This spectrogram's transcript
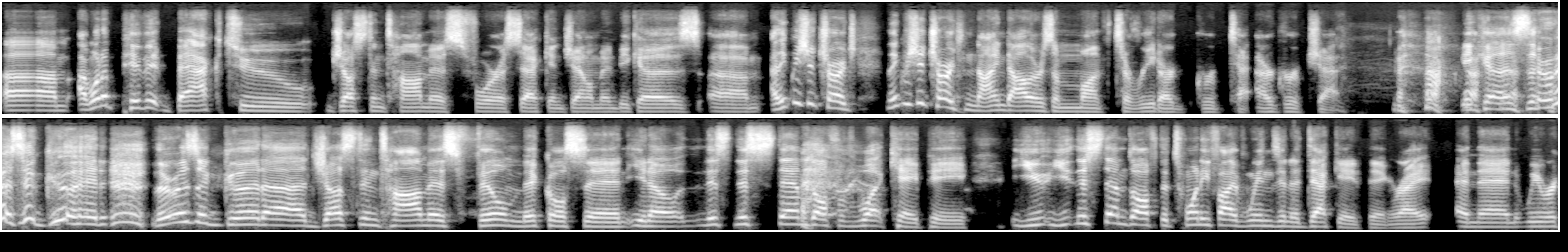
Um, I want to pivot back to Justin Thomas for a second, gentlemen, because um, I think we should charge. I think we should charge nine dollars a month to read our group ta- our group chat. because there was a good there was a good uh, Justin Thomas, Phil Mickelson. You know, this this stemmed off of what KP. You, you this stemmed off the 25 wins in a decade thing, right? And then we were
